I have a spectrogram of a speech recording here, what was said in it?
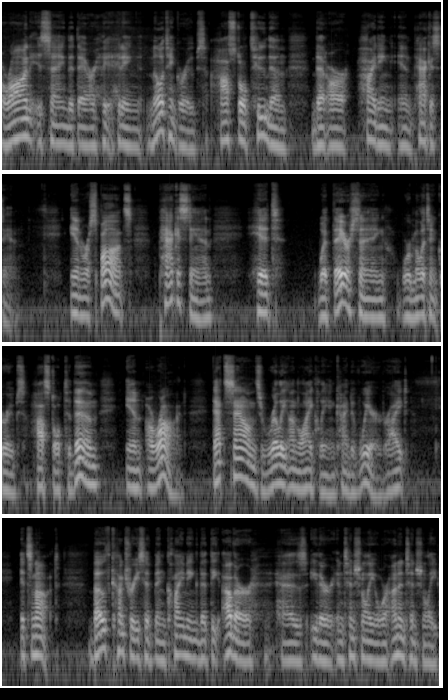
Iran is saying that they are hitting militant groups hostile to them that are hiding in Pakistan. In response, Pakistan hit what they are saying were militant groups hostile to them in Iran. That sounds really unlikely and kind of weird, right? It's not. Both countries have been claiming that the other has either intentionally or unintentionally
